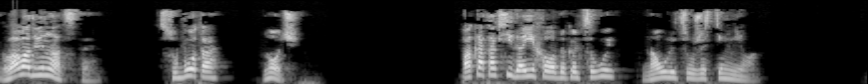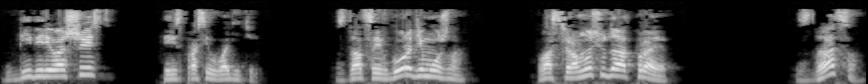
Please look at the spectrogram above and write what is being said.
Глава 12. Суббота. Ночь. Пока такси доехало до Кольцевой, на улице уже стемнело. «Биберева 6?» — переспросил водитель. «Сдаться и в городе можно. Вас все равно сюда отправят». «Сдаться?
